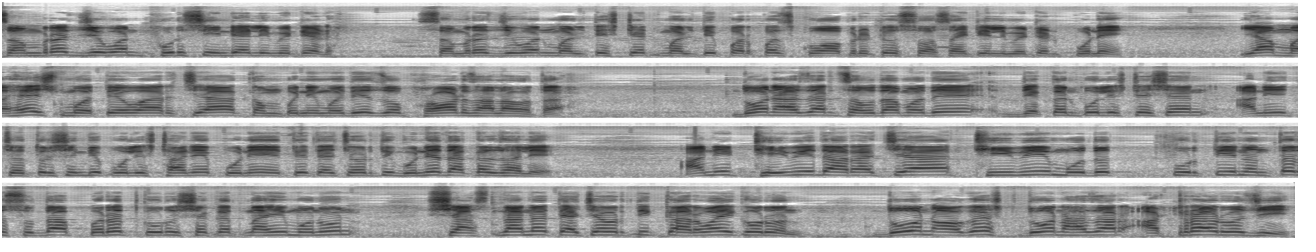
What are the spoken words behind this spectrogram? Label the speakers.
Speaker 1: समरथ जीवन foods India limited Samarth Jeevan multistate multipurpose cooperative society limited Pune या महेश मोतेवारच्या कंपनीमध्ये जो फ्रॉड झाला होता. दोन हजार चौदामध्ये डेक्कन पोलीस स्टेशन आणि चतुर्शिंगी पोलीस ठाणे पुणे येथे त्याच्यावरती गुन्हे दाखल झाले. आणि ठेवीदाराच्या ठेवी मुदतपूर्तीनंतरसुद्धा परत करू शकत नाही म्हणून शासनानं त्याच्यावरती कारवाई करून दोन ऑगस्ट दोन हजार अठरा रोजी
